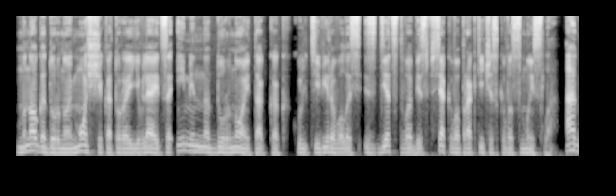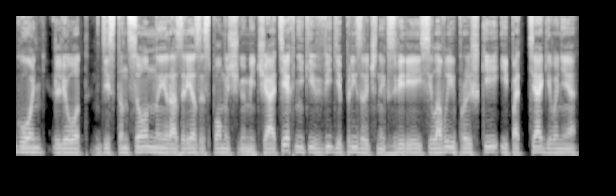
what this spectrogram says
Много дурной мощи, которая является именно дурной, так как культивировалась с детства без всякого практического смысла. Огонь, лед, дистанционные разрезы с помощью меча, техники в виде призрачных зверей, силовые прыжки и подтягивания.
